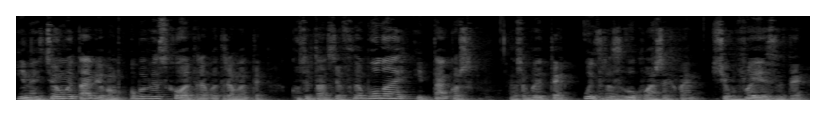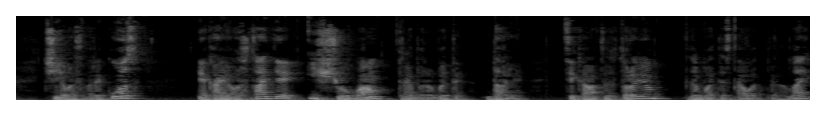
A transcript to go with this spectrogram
І на цьому етапі вам обов'язково треба отримати консультацію флебола і також зробити ультразвук ваших вен, щоб вияснити, чи є у вас варикоз, яка його стадія і що вам треба робити далі. Цікавте здоров'ям, здоров'я, забувайте ставити лайк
